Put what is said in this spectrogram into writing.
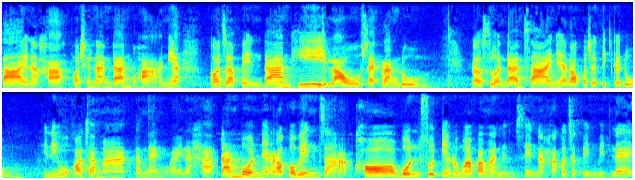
ซ้ายนะคะ เพราะฉะนั้นด้านขวาเนี่ยก็จะเป็นด้านที่เราแซกรังดุม แล้วส่วนด้านซ้ายเนี่ยเราก็จะติดกระดุม ทีนี้โอก็จะมาร์กตำแหน่งไว้นะคะ ด้านบนเนี่ยเราก็เว้นจากคอบนสุดเนี่ยลงมาประมาณ1เซนนะคะ ก็จะเป็นเม็ดแรก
